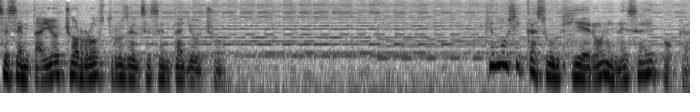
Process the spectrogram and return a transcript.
68 rostros del 68. ¿Qué música surgieron en esa época?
